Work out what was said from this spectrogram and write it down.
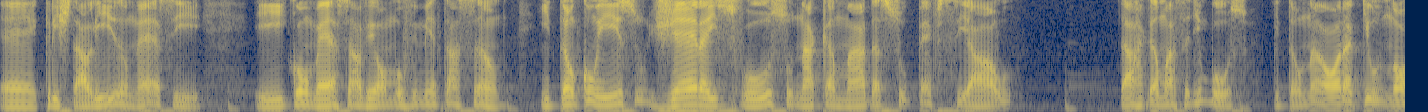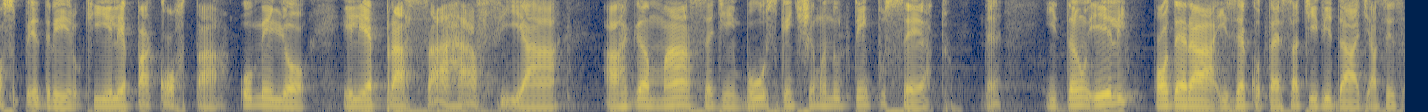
é, cristalizam, né? Se e começa a haver uma movimentação. Então, com isso, gera esforço na camada superficial da argamassa de embolso. Então, na hora que o nosso pedreiro, que ele é para cortar, ou melhor, ele é para sarrafiar a argamassa de embolso, que a gente chama no tempo certo, né? Então, ele poderá executar essa atividade, às vezes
